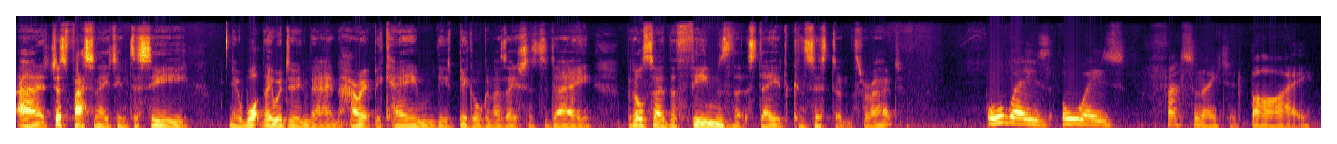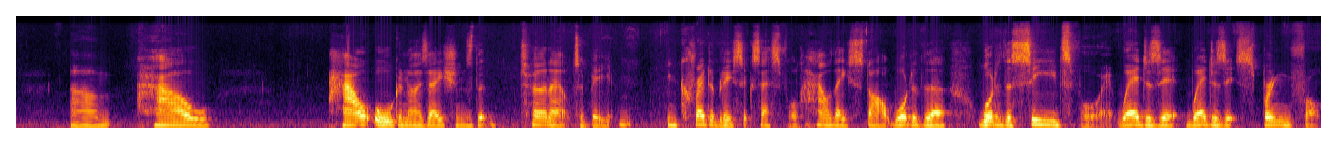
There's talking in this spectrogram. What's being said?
and it's just fascinating to see you know, what they were doing then, how it became these big organizations today, but also the themes that stayed consistent throughout. Always, always fascinated by um, how how organisations that turn out to be incredibly successful, how they start, what are the what are the seeds for it, where does it where does it spring from?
